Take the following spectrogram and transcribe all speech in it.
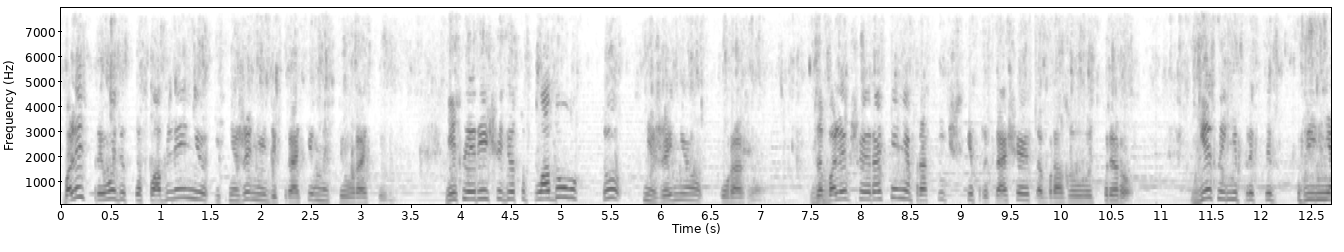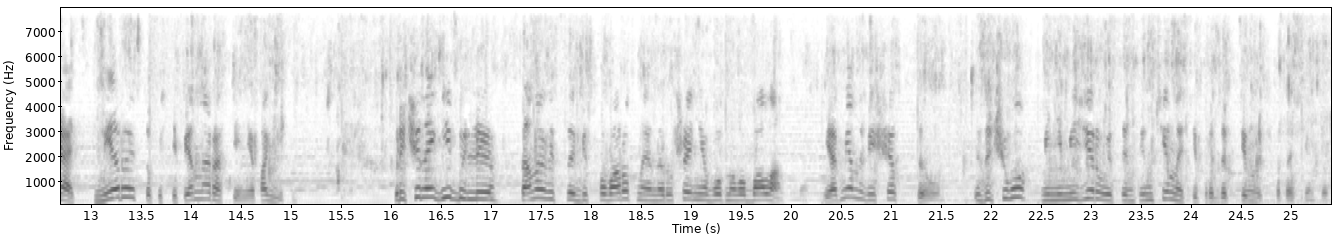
Болезнь приводит к ослаблению и снижению декоративности у растений. Если речь идет о плодовых, то снижению урожая. Заболевшие растения практически прекращают образовывать прирост. Если не предпринять меры, то постепенно растение погибнет. Причиной гибели становится бесповоротное нарушение водного баланса и обмена веществ в целом, из-за чего минимизируется интенсивность и продуктивность фотосинтеза.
